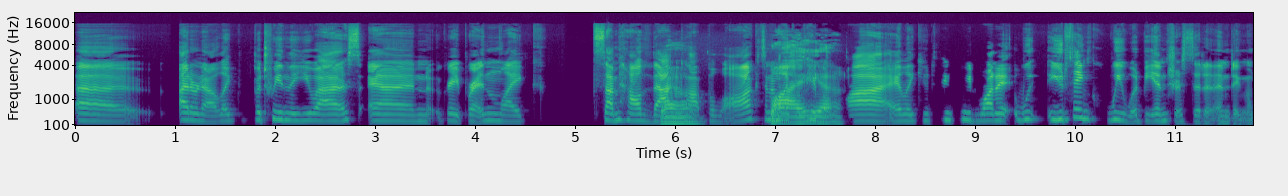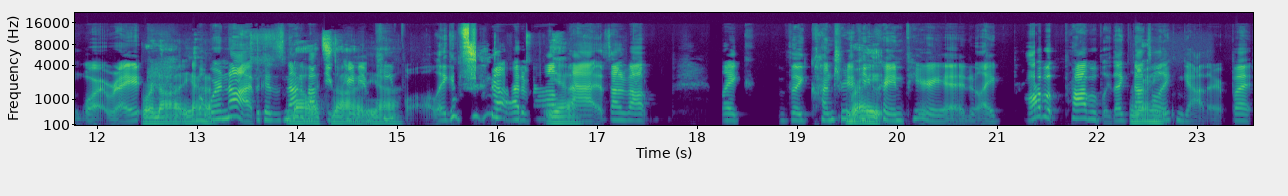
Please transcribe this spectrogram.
uh I don't know like between the US and Great Britain like somehow that Wow. got blocked and I'm like okay Yeah. but why like you'd think we'd want it we, you'd think we would be interested in ending the war right We're not, but yeah. we're not because it's not No, about it's the not, Ukrainian yeah. people like it's not about that it's not about like the country of Right. Ukraine period like prob- probably like that's all I can gather but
